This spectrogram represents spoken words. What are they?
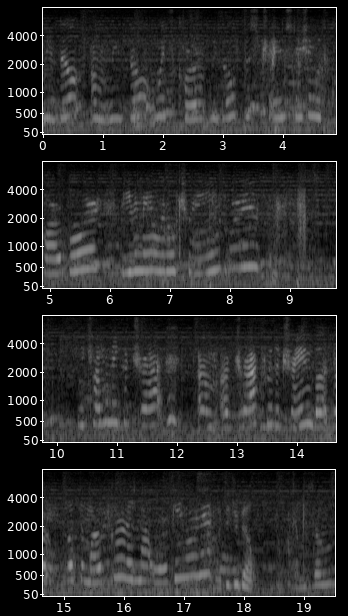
We built um we built with car we built this train station with cardboard. We even made a little train for it. We tried to make a track um a track for the train, but the but the marker is not working on it. What did you build? Zone.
